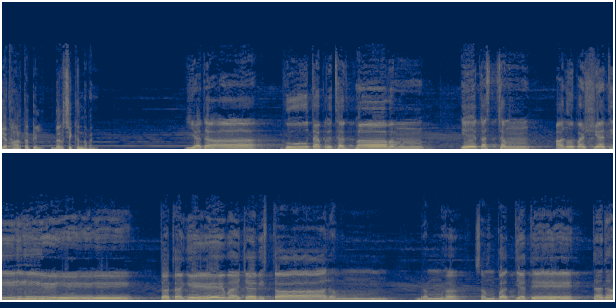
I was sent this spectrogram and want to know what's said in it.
യഥാർത്ഥത്തിൽ ദർശിക്കുന്നവൻ. യഥാ ഏകസ്ഥം അനുപശ്യതി തതയേവ ച വിസ്താരം. ब्रह्म सम्पद्यते तदा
